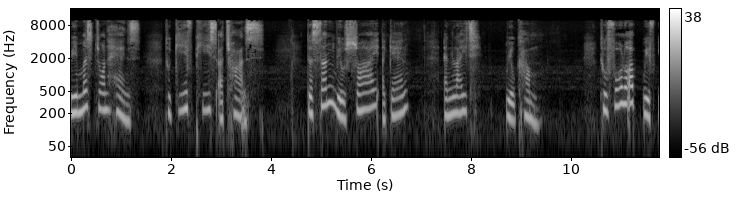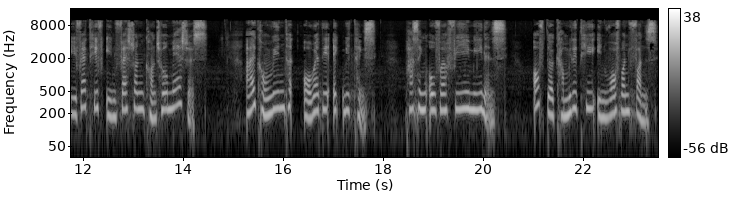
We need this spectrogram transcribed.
We must join hands to give peace a chance. The sun will shine again and light will come. To follow up with effective infection control measures, I convened already eight meetings, passing over three millions of the community involvement funds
